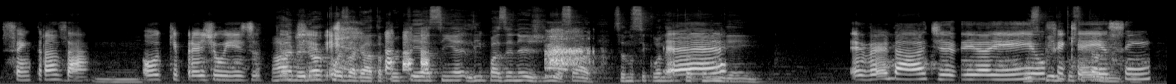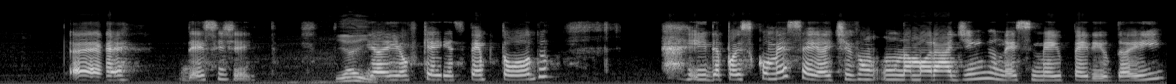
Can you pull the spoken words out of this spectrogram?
sem transar. Uhum. Oh, que prejuízo. Ah, é melhor tive. coisa, gata, porque assim é, limpa as energias, sabe? Você não se conecta É. com ninguém. É verdade. E aí eu fiquei assim. É, desse jeito. E aí? E aí eu fiquei esse tempo todo. E depois comecei. Aí tive um, um namoradinho nesse meio período aí,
